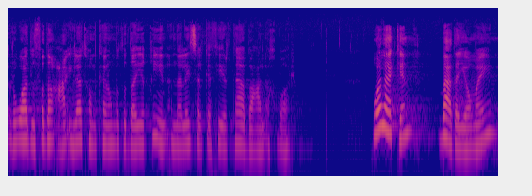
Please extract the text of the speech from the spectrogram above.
رواد الفضاء عائلاتهم كانوا متضايقين أن ليس الكثير تابع الأخبار. ولكن بعد يومين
